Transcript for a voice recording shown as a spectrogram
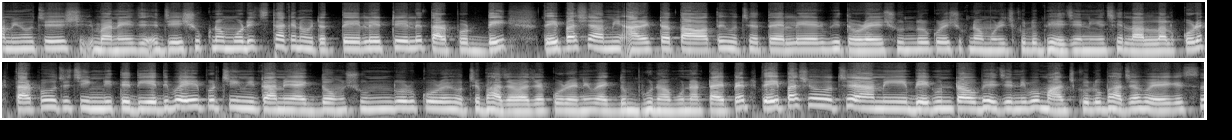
আমি হচ্ছে মানে যে শুকনো মরিচ থাকে না, ওইটা তেলে টেলে তারপর দিই। তো এই পাশে আমি আরেকটা তাওয়াতে হচ্ছে তেলের ভিতরে সুন্দর করে শুকনো মরিচগুলো ভেজে নিয়েছি, লাল লাল করে। তারপর হচ্ছে চিংড়িতে দিয়ে দিব। এরপর চিংড়িটা আমি একদম সুন্দর করে হচ্ছে ভাজা ভাজা করে নিব, একদম ভুনা ভুনা টাইপের এই পাশে হচ্ছে আমি বেগুনটাও ভেজে নিব, মাছগুলো ভাজা হয়ে গেছে।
